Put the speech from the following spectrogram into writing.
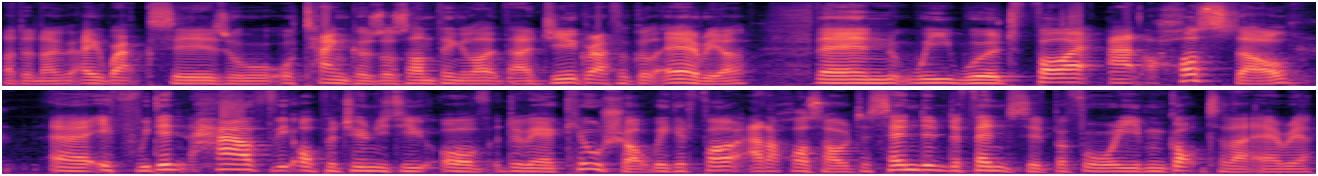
I don't know, AWACSs or, or, tankers or something like that, geographical area, then we would fire at a hostile uh, if we didn't have the opportunity of doing a kill shot, we could fire at a hostile to send him defensive before we even got to that area.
